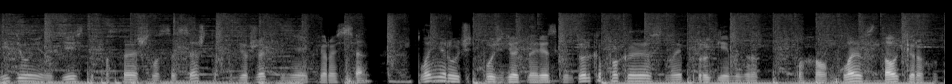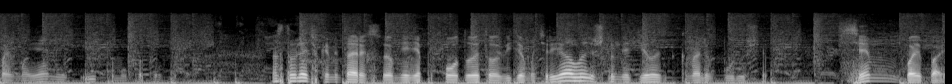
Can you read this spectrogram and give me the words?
видео и надеюсь, ты поставишь ЛСС, чтобы поддержать меня и Карася. Планирую чуть позже делать нарезки не только по КС, но и по другим играм, по Half-Life, Сталкерах, Hotline Miami и тому подобное. Оставляйте в комментариях свое мнение по поводу этого видеоматериала и что мне делать на канале в будущем. Всем bye-bye.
